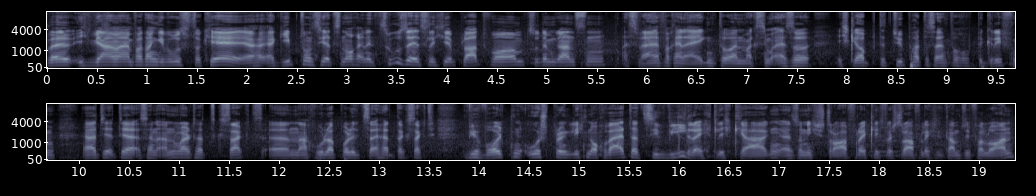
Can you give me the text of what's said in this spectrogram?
weil ich, wir haben einfach dann gewusst, okay, er, er gibt uns jetzt noch eine zusätzliche Plattform zu dem Ganzen. Es war einfach ein Eigentor, ein Maximal. Also ich glaube, glaube, der Typ hat das einfach auch begriffen. Er der, der, sein Anwalt hat gesagt, äh, nach Hula Polizei hat er gesagt, wir wollten ursprünglich noch weiter zivilrechtlich klagen, also nicht strafrechtlich, weil strafrechtlich haben sie verloren.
